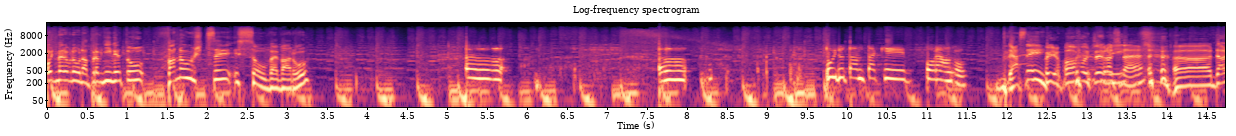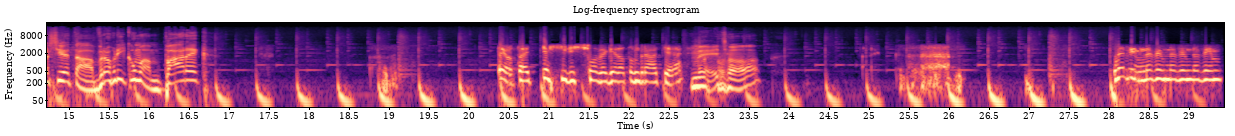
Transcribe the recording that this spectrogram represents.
Pojďme rovnou na první větu. Fanoušci jsou ve varu. Uh, uh, půjdu tam taky po ránu. Jasný. Jo, může Proč ne? Uh, další věta. V rohlíku mám párek. Jo, to je těžší, když člověk je na tom drátě. Myť. No. Nevím, nevím, nevím, nevím.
